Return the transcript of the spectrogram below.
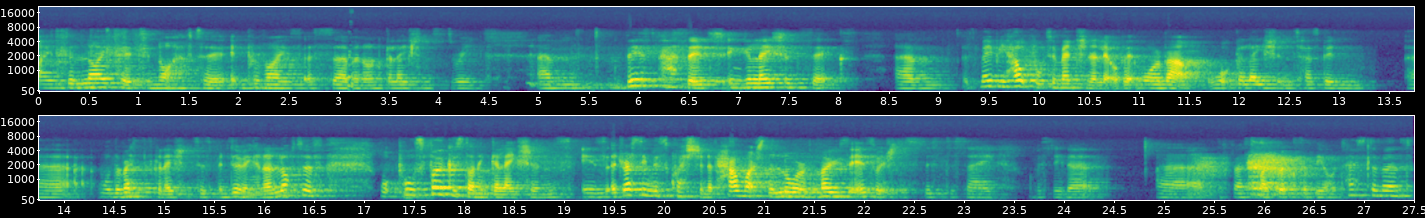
I'm delighted to not have to improvise a sermon on Galatians 3. Um, this passage in Galatians 6, um, it's maybe helpful to mention a little bit more about what Galatians has been, uh, well, the rest of Galatians has been doing. And a lot of what Paul's focused on in Galatians is addressing this question of how much the law of Moses, which is, is to say, obviously, the uh, the first five books of the Old Testament,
